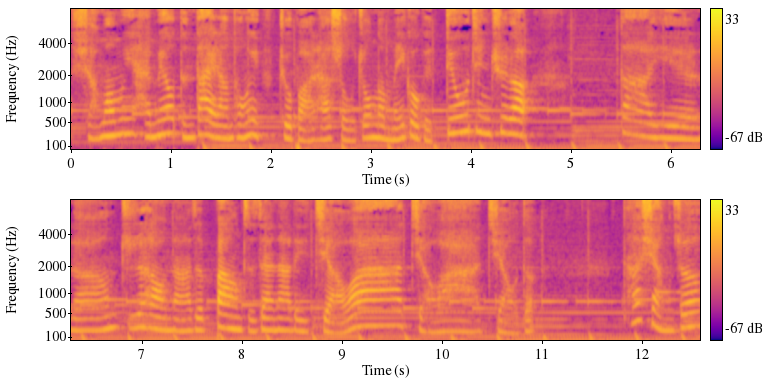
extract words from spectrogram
小猫咪还没有等大野狼同意，就把他手中的莓果给丢进去了。大野狼只好拿着棒子在那里搅啊搅啊搅的。他想着：“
